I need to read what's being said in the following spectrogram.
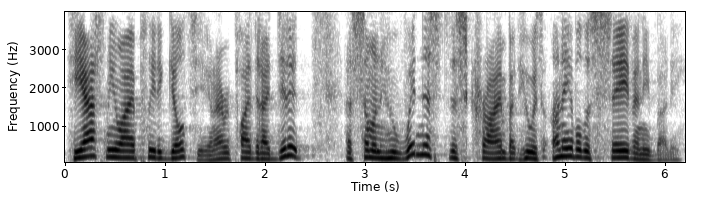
He asked me why I pleaded guilty, and I replied that I did it as someone who witnessed this crime but who was unable to save anybody.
